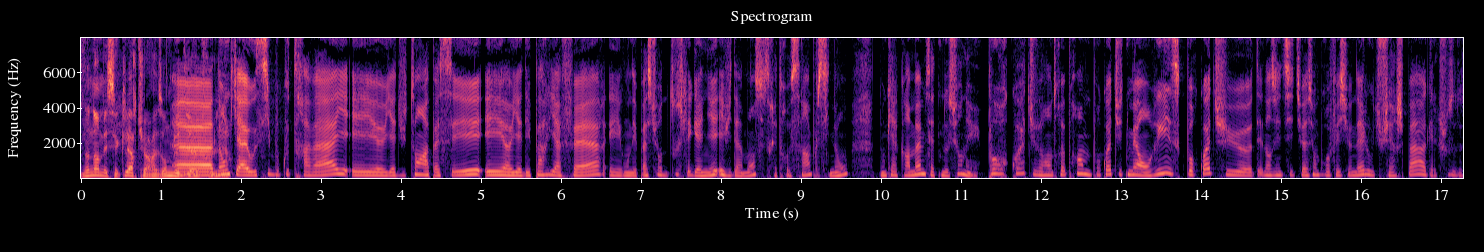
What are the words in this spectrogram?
Non, non, mais c'est clair. Tu as raison de le dire. donc, il y a aussi beaucoup de travail et il y a du temps à passer et il y a des paris à faire et on n'est pas sûr de tous les gagner. Évidemment, ce serait trop simple sinon. Donc, il y a quand même cette notion de pourquoi tu vas entreprendre? Pourquoi tu te mets en risque? Pourquoi tu es dans une situation professionnelle où tu cherches pas quelque chose de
